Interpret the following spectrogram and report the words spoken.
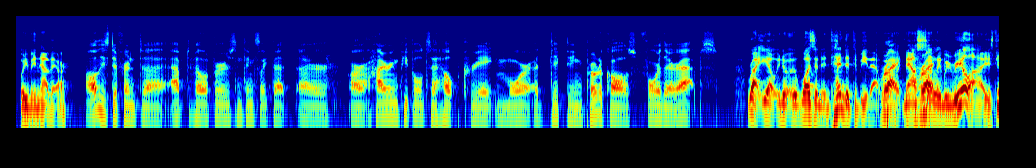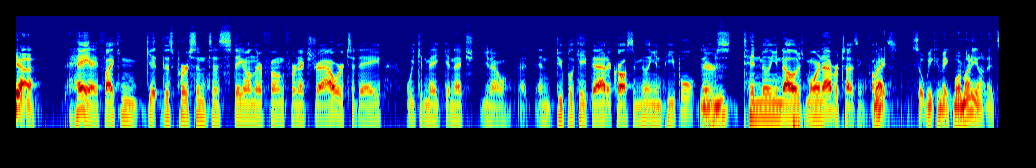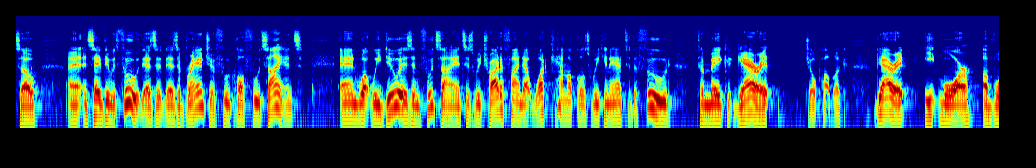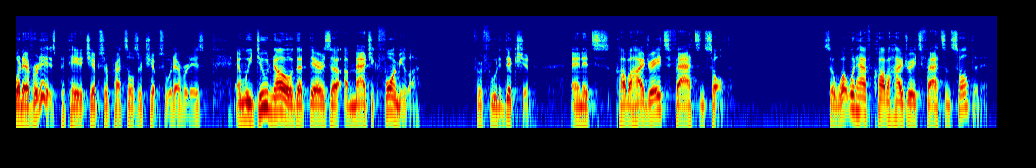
What do you mean now they are? All these different uh, app developers and things like that are are hiring people to help create more addicting protocols for their apps. Right. Yeah. You know, It wasn't intended to be that way. Right. Now right. suddenly we realized, yeah. Hey, if I can get this person to stay on their phone for an extra hour today, we can make an extra, you know, and duplicate that across a million people. There's mm-hmm. ten million dollars more in advertising funds. Right. So we can make more money on it. So, and same thing with food. There's a there's a branch of food called food science, and what we do is in food science is we try to find out what chemicals we can add to the food to make Garrett Joe Public, Garrett eat more of whatever it is potato chips or pretzels or chips or whatever it is. And we do know that there's a, a magic formula for food addiction, and it's carbohydrates, fats, and salt. So, what would have carbohydrates, fats, and salt in it?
